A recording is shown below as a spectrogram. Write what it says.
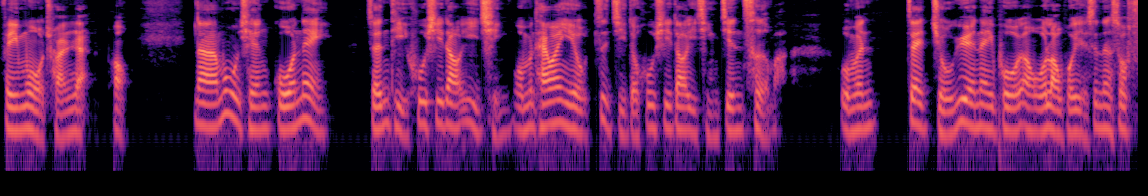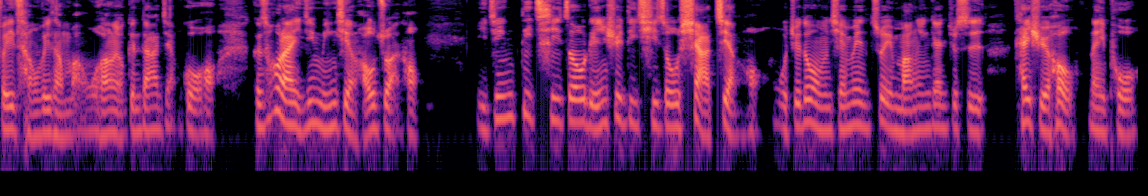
飞沫传染哦。那目前国内整体呼吸道疫情，我们台湾也有自己的呼吸道疫情监测嘛，我们。在九月那一波，啊，我老婆也是那时候非常非常忙，我好像有跟大家讲过哈。可是后来已经明显好转哈，已经第七周连续第七周下降哈。我觉得我们前面最忙应该就是开学后那一波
